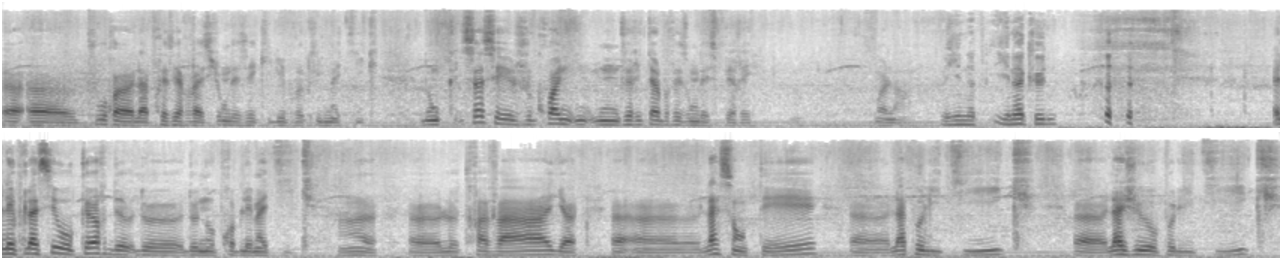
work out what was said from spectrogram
euh, euh, pour euh, la préservation des équilibres climatiques. Donc ça, c'est, je crois, une, véritable raison d'espérer. Voilà. Il n'y en a, qu'une. Elle est placée au cœur de, nos problématiques. Hein. le travail, la santé, la politique, la géopolitique,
